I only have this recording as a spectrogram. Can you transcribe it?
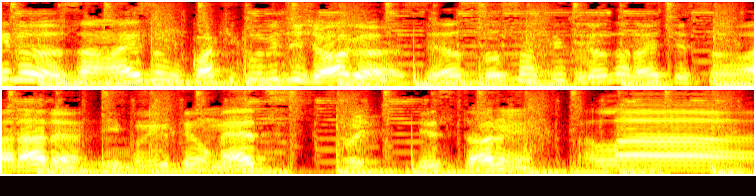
Bem-vindos a mais um Quack Clube de Jogos. Eu sou o anfitrião da noite, sou o Arara, e comigo tem o Mads. Oi. E o Storm. Olá!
